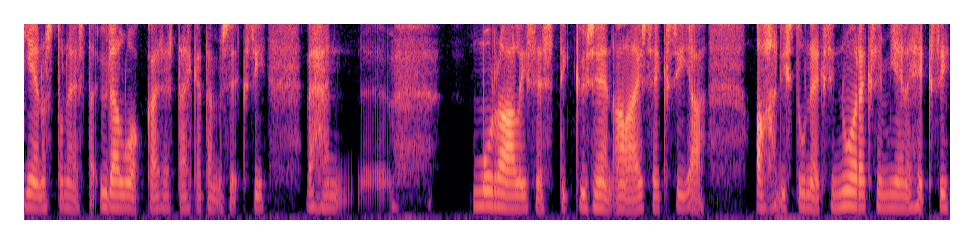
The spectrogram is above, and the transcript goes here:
hienostuneesta yläluokkaisesta ehkä tämmöiseksi vähän moraalisesti kyseenalaiseksi ja ahdistuneeksi nuoreksi mieleheksi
